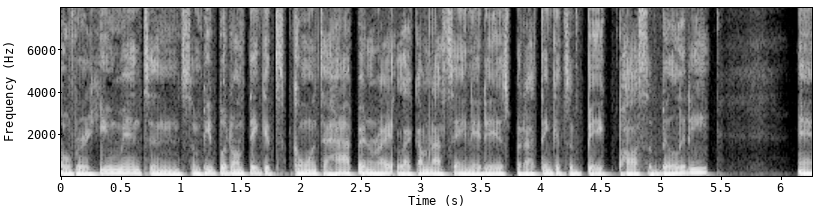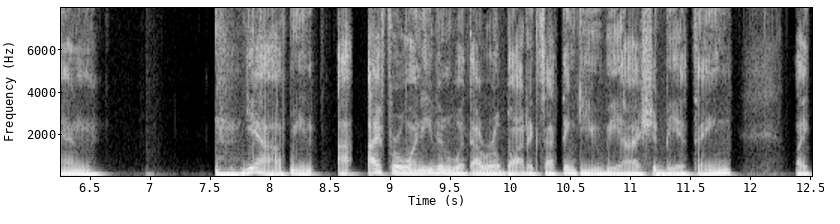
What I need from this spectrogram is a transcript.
over humans. And some people don't think it's going to happen, right? Like, I'm not saying it is, but I think it's a big possibility. And yeah, I mean, I, I for one, even without robotics, I think UBI should be a thing. Like,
